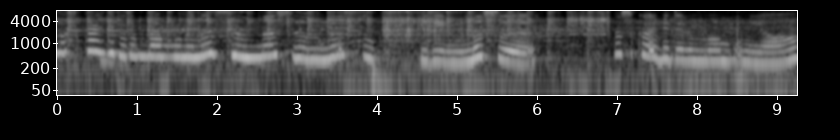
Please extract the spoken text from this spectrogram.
Nasıl kaybederim ben bunu? Nasıl, nasıl giderim? Nasıl? Nasıl kaybederim ben bunu ya?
